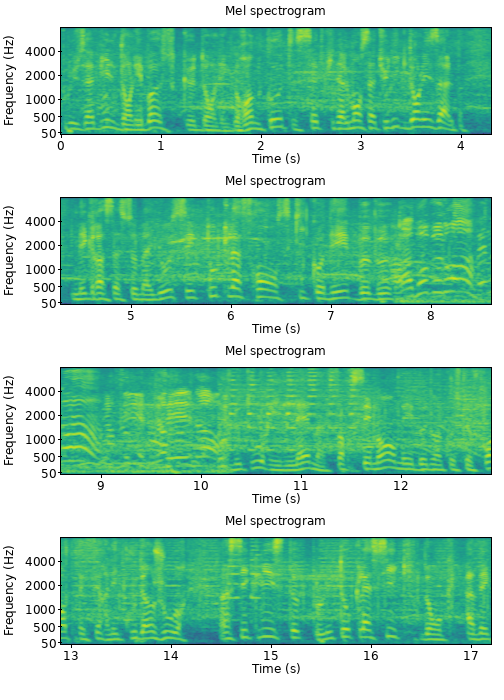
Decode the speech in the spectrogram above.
plus habile dans les bosses que dans les grandes côtes, cède finalement sa tunique dans les Alpes. Mais grâce à ce maillot, c'est toute la France qui connaît Bebe. Bravo Benoît C'est énorme Le tour, il l'aime forcément, mais Benoît Cosnefroy préfère les coups d'un jour. Un cycliste plutôt classique, donc avec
